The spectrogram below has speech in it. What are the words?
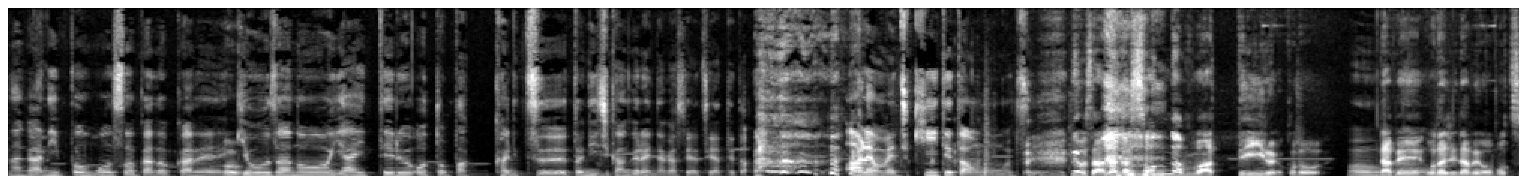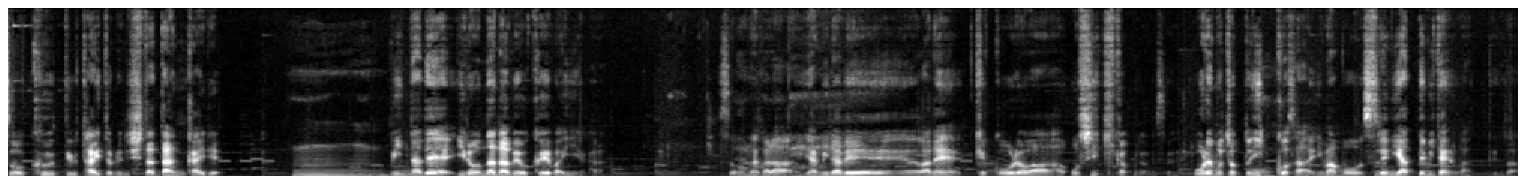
なんか日本放送かどっかでうん。餃子の焼いてる音ばっかりずーっと2時間ぐらい流すやつやってた あれもめっちゃ聞いてたもんうち。でもさなんかそんなんもあっていいのよ。このうん。鍋同じ鍋を持つを食うっていうタイトルにした段階で。うん。みんなでいろんな鍋を食えばいいんやから。そうだから闇鍋はね結構俺は推し企画なんですよね。俺もちょっと一個さ今もうすでにやってみたいのがあってさ。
